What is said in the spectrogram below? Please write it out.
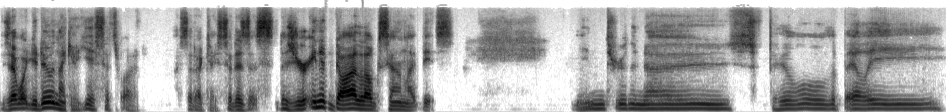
is that what you're doing? They go, yes, that's what. I said, okay. So does it, does your inner dialogue sound like this? In through the nose, fill the belly.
